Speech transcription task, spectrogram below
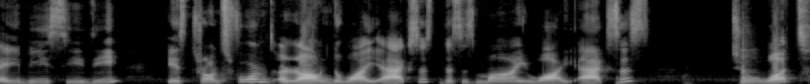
ABCD is transformed around the y-axis. This is my y-axis to what?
